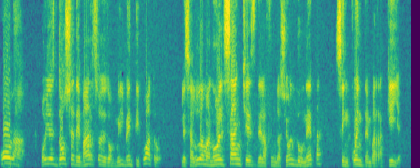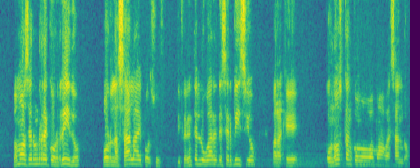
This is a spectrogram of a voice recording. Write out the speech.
Hola, hoy es 12 de marzo de 2024. Le saluda Manuel Sánchez de la Fundación Luneta 50 en Barranquilla. Vamos a hacer un recorrido por la sala y por sus diferentes lugares de servicio para que conozcan cómo vamos avanzando.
